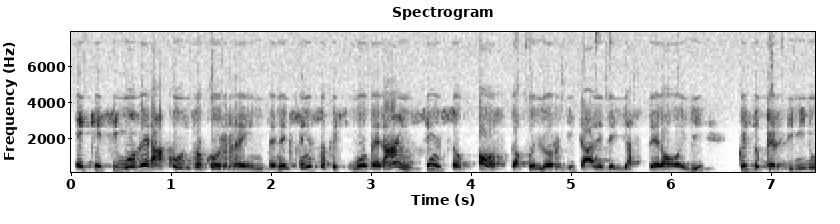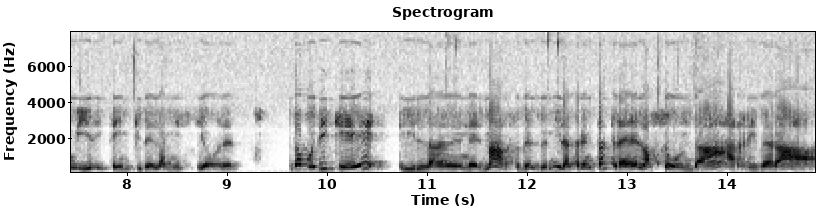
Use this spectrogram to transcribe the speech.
e che si muoverà controcorrente, nel senso che si muoverà in senso opposto a quello orbitale degli asteroidi, questo per diminuire i tempi della missione. Dopodiché il, nel marzo del 2033 la sonda arriverà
